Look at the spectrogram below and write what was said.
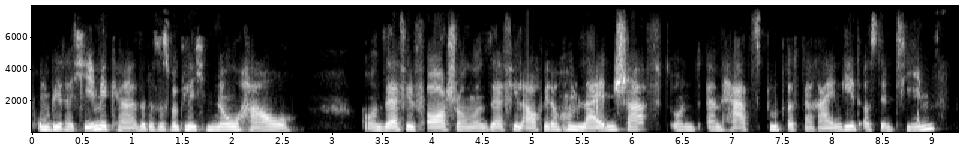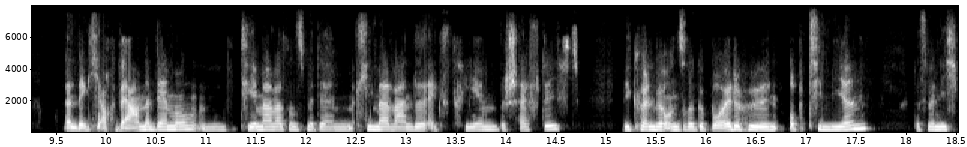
promovierter Chemiker. Also das ist wirklich Know-how und sehr viel Forschung und sehr viel auch wiederum Leidenschaft und ähm, Herzblut, was da reingeht aus den Teams. Dann denke ich auch Wärmedämmung, ein Thema, was uns mit dem Klimawandel extrem beschäftigt. Wie können wir unsere Gebäudehüllen optimieren, dass wir nicht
